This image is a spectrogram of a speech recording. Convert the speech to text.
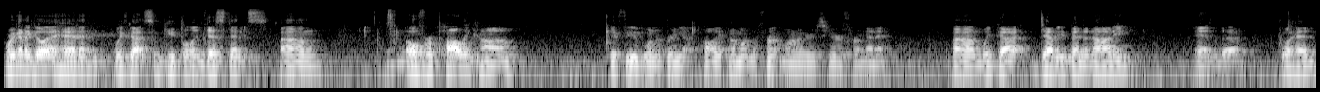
we're going to go ahead and we've got some people in distance um, over Polycom. If you'd want to bring up Polycom on the front monitors here for a minute, um, we've got Debbie Beninati, and uh, go ahead.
